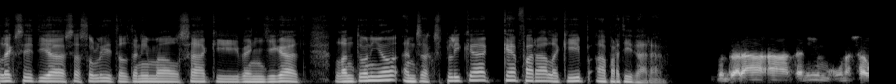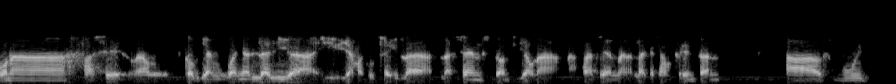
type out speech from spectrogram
L'èxit ja s'ha assolit, el tenim al sac i ben lligat. L'Antonio ens explica què farà l'equip a partir d'ara. Doncs ara eh, tenim una segona fase, cop ja hem guanyat la Lliga i ja hem aconseguit l'ascens, doncs hi ha una, una fase en la que s'enfrenten els vuit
